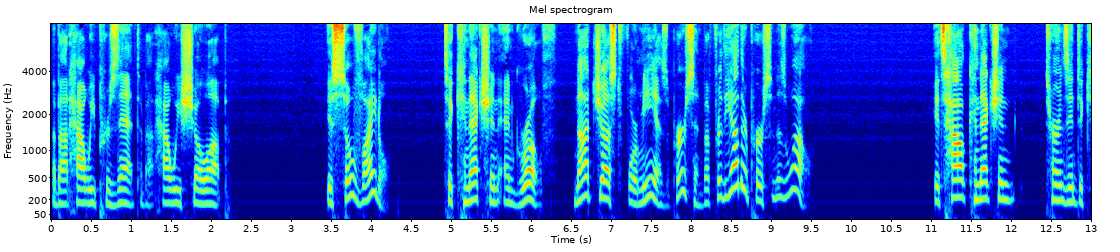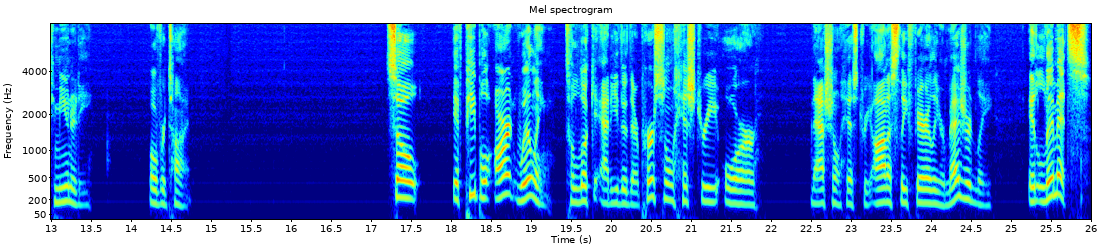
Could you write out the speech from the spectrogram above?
about how we present, about how we show up, is so vital to connection and growth, not just for me as a person, but for the other person as well. It's how connection turns into community over time. So, if people aren't willing to look at either their personal history or national history honestly, fairly, or measuredly, it limits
